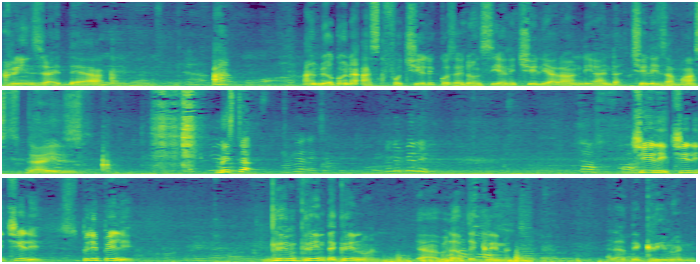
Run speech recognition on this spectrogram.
greens right there. Ah, and we're gonna ask for chili because I don't see any chili around here and chili is a must, guys. Pilipili. Chili, chili, chili. Pili pili. Green, green, the green one. Yeah, we love the green one. I love the green one.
